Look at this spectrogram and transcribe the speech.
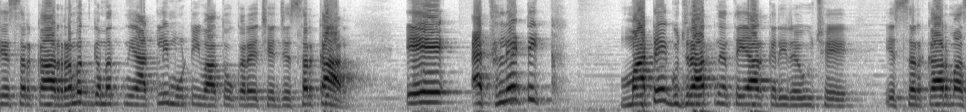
જે સરકાર રમતગમતની આટલી મોટી વાતો કરે છે, જે સરકાર એ એથ્લેટિક માટે ગુજરાતને તૈયાર કરી રહ્યું છે એ સરકારમાં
